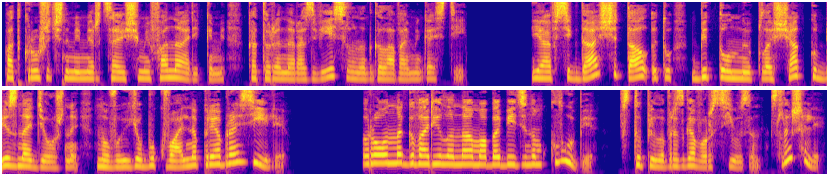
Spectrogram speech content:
под крошечными мерцающими фонариками, которые она развесила над головами гостей. «Я всегда считал эту бетонную площадку безнадежной, но вы ее буквально преобразили». «Ронна говорила нам об обеденном клубе», — вступила в разговор Сьюзен. «Слышали?»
